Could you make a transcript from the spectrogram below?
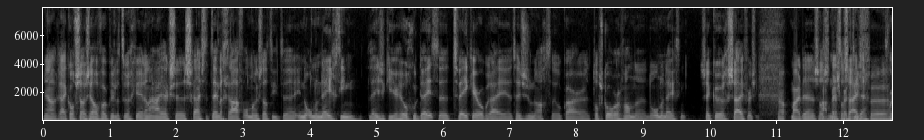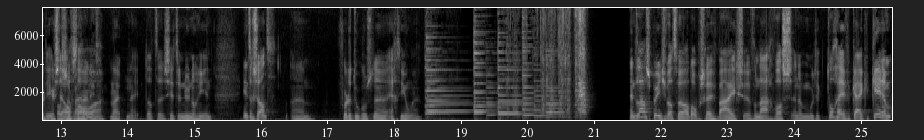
Ja, Rijkoff zou zelf ook willen terugkeren naar Ajax, uh, schrijft de Telegraaf. Ondanks dat hij het uh, in de onder 19, lees ik hier, heel goed deed. Uh, twee keer op rij, twee seizoenen achter elkaar, topscorer van de onder 19. Dat zijn keurige cijfers. Ja. Maar de, zoals ja, we net al zeiden, voor het eerste elftal, nee. nee, dat zit er nu nog niet in. Interessant. Um, voor de toekomst een echte jongen. En het laatste puntje wat we hadden opgeschreven bij Ajax uh, vandaag was, en dan moet ik toch even kijken, Kerem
